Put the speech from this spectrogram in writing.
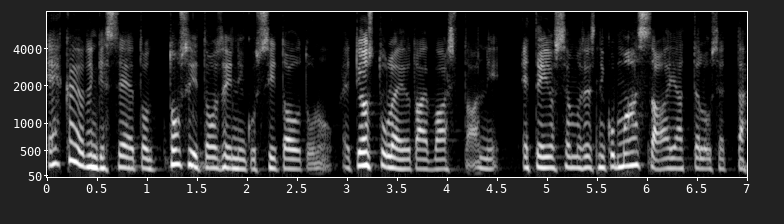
ehkä jotenkin se, että on tosi tosi niin kuin sitoutunut, että jos tulee jotain vastaan, niin ettei ole semmoisessa niin massa-ajattelussa, että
